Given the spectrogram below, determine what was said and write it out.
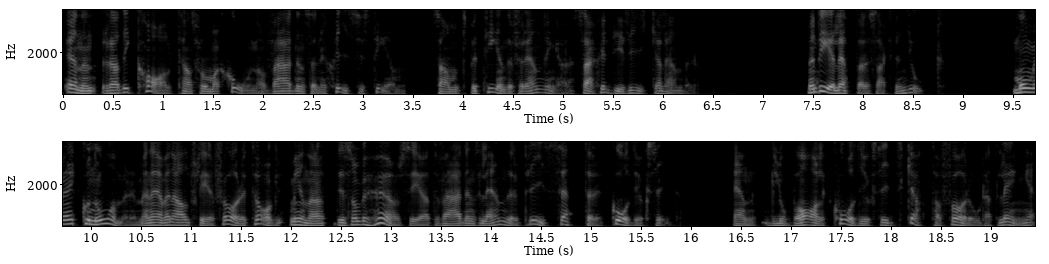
än en radikal transformation av världens energisystem samt beteendeförändringar, särskilt i rika länder. Men det är lättare sagt än gjort. Många ekonomer, men även allt fler företag, menar att det som behövs är att världens länder prissätter koldioxid. En global koldioxidskatt har förordats länge.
